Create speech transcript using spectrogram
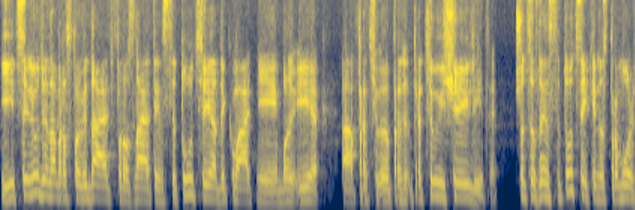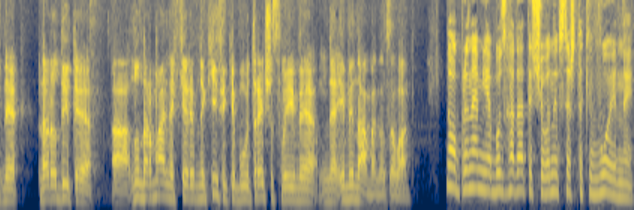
І ці люди нам розповідають про знаєте інституції адекватні і працю, працюючі еліти. Що це за інституції, які не спроможні народити ну нормальних керівників, які будуть речі своїми іменами називати. Ну, принаймні, або згадати, що вони все ж таки воїни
